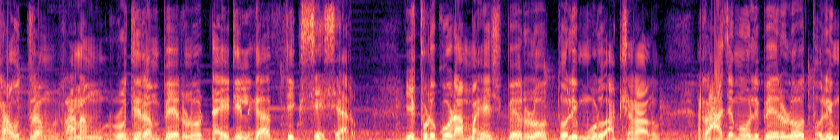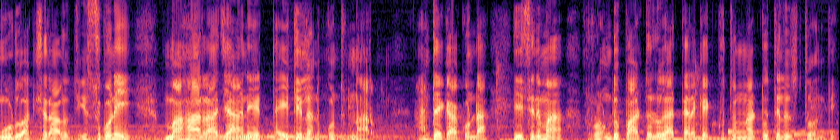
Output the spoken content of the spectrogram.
రౌద్రం రణం రుధిరం పేరును టైటిల్గా ఫిక్స్ చేశారు. ఇప్పుడు కూడా మహేష్ పేరులో తొలి మూడు అక్షరాలు రాజమౌళి పేరులో తొలి మూడు అక్షరాలు తీసుకుని మహారాజా అనే టైటిల్ అనుకుంటున్నారు. అంతేకాకుండా ఈ సినిమా రెండు పార్టులుగా తెరకెక్కుతున్నట్టు తెలుస్తోంది.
